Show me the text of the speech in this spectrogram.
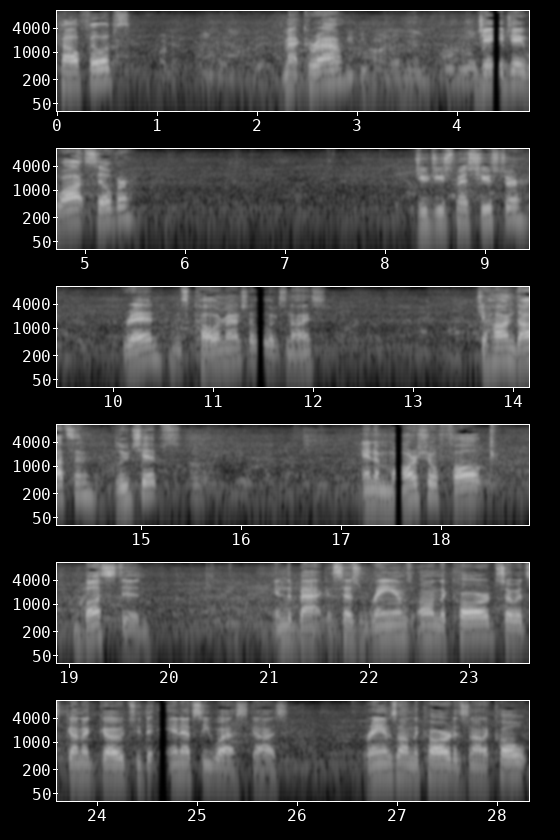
Kyle Phillips, Matt Corral, I'll be behind on him for a little bit. J.J. Watt, silver. Juju Smith-Schuster, red. This collar matchup looks nice. Jahan Dotson, blue chips. And a Marshall Faulk busted in the back. It says Rams on the card, so it's going to go to the NFC West, guys. Rams on the card. It's not a Colt.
